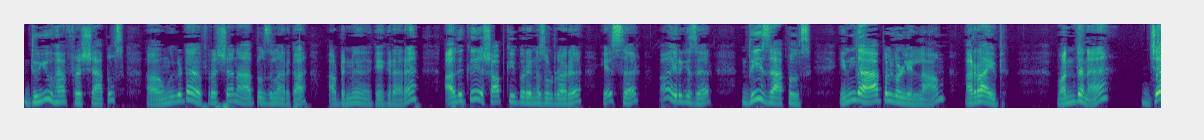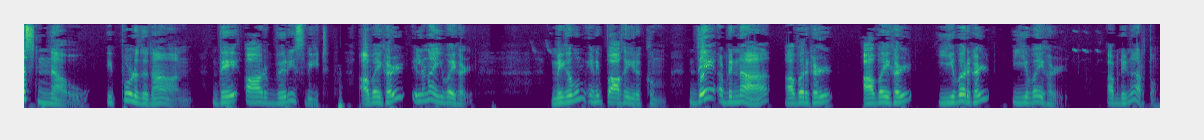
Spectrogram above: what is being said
do you have fresh apples உங்ககிட்ட ஃப்ரெஷ்ஷான ஆப்பிள்ஸ்லாம் இருக்கா? அப்படின்னு கேட்குறாரு அதுக்கு ஷாப்கீப்பர் என்ன சொல்கிறாரு எஸ் சார் ஆ இருக்கு சார் தீஸ் ஆப்பிள்ஸ் இந்த ஆப்பிள்கள் எல்லாம் அரைவ்ட் வந்தன ஜஸ்ட் நவ் இப்பொழுதுதான். தே ஆர் வெரி ஸ்வீட் அவைகள் இல்லைனா இவைகள். மிகவும் இனிப்பாக இருக்கும். தே அப்படின்னா அவர்கள் அவைகள் இவர்கள் இவைகள் அப்படின்னு அர்த்தம்.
